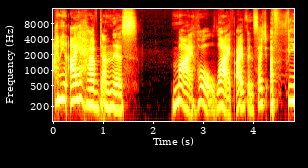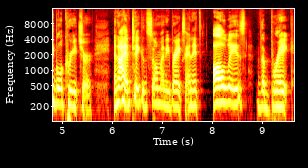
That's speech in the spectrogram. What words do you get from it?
I mean, I have done this my whole life. I've been such a feeble creature and I have taken so many breaks, and it's always the break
